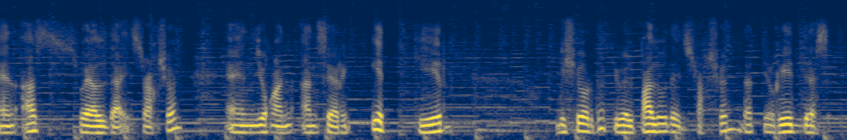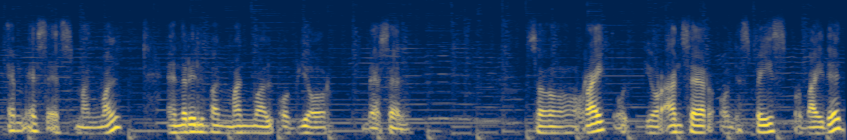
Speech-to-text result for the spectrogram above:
and as well the instruction and you can answer it here be sure that you will follow the instruction that you read this SMS manual and relevant manual of your vessel so write your answer on the space provided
